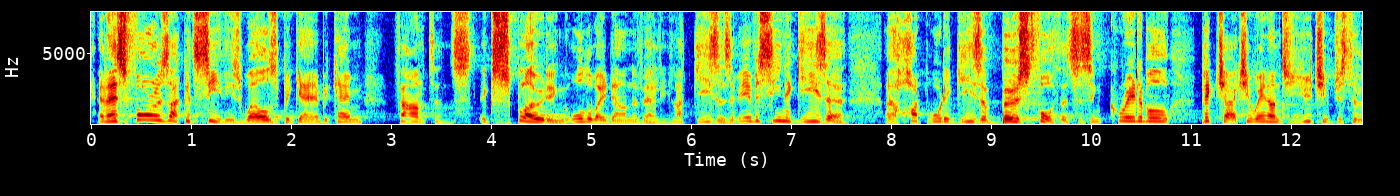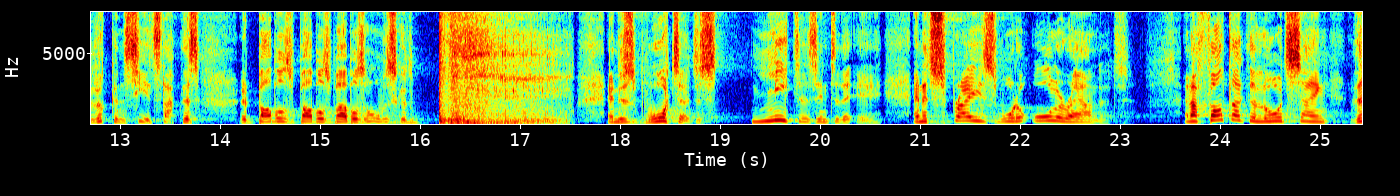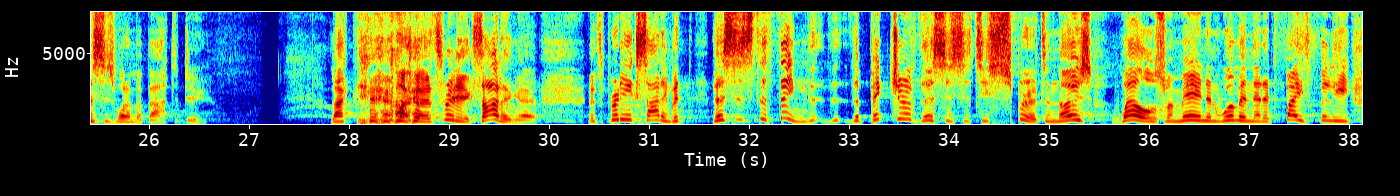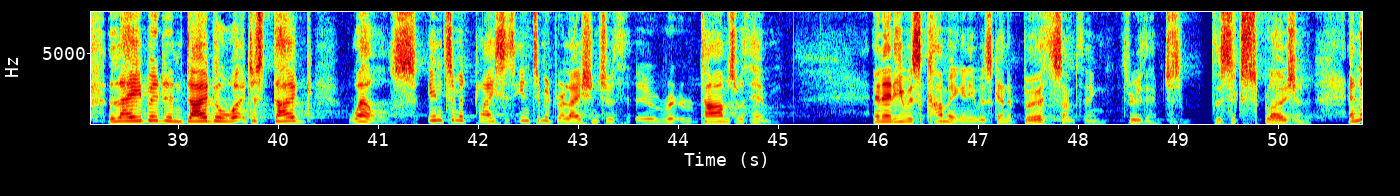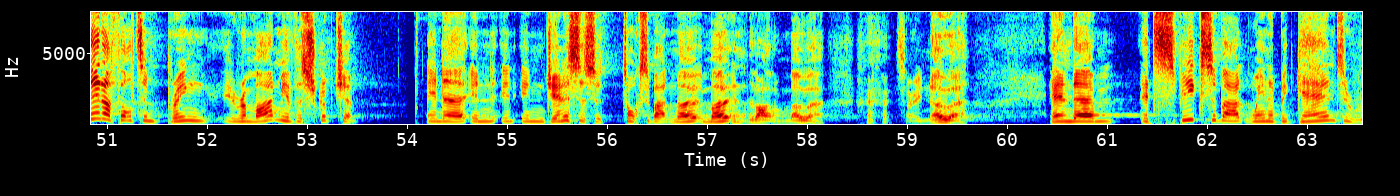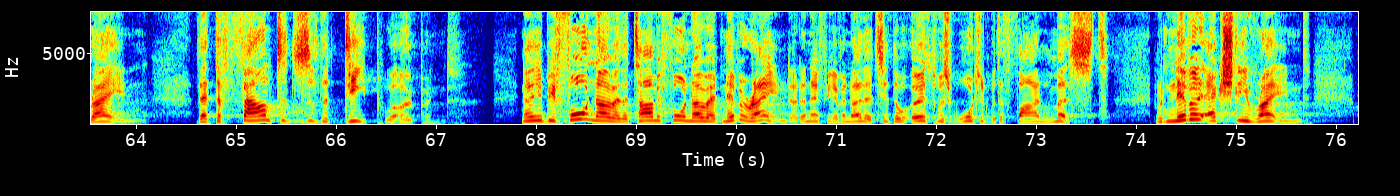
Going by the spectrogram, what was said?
And as far as I could see, these wells began, became fountains exploding all the way down the valley, like geysers. Have you ever seen a geyser, a hot water geyser burst forth? It's this incredible picture. I actually went onto YouTube just to look and see. It's like this, it bubbles, bubbles, bubbles, and all of a sudden goes, and there's water just meters into the air, and it sprays water all around it. And I felt like the Lord saying, This is what I'm about to do. Like, it's pretty exciting. Eh? It's pretty exciting. But this is the thing. The, the, the, picture of this is it's his spirit. And those wells were men and women that had faithfully labored and dug away, just dug wells, intimate places, intimate relationships, uh, times with him. And that he was coming and he was going to birth something through them, just this explosion. And then I felt him bring, remind me of the scripture. In, uh, in, in, in, Genesis, it talks about Noah, Noah sorry, Noah. And um, it speaks about when it began to rain that the fountains of the deep were opened. Now, before Noah, the time before Noah, it never rained. I don't know if you ever know that. It said the earth was watered with a fine mist. It would never actually rained.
